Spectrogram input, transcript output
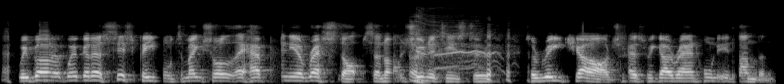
we've got we're going to assist people to make sure that they have plenty of rest stops and opportunities to to recharge as we go around haunted London.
